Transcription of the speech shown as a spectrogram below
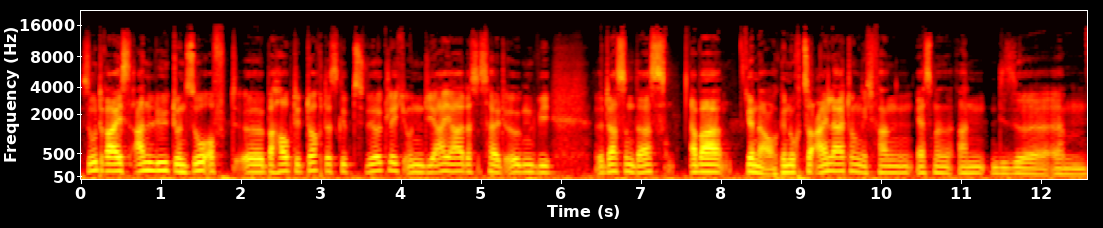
so dreist anlügt und so oft äh, behauptet, doch, das gibt's wirklich und ja, ja, das ist halt irgendwie das und das. Aber genau, genug zur Einleitung. Ich fange erstmal an, diese ähm,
